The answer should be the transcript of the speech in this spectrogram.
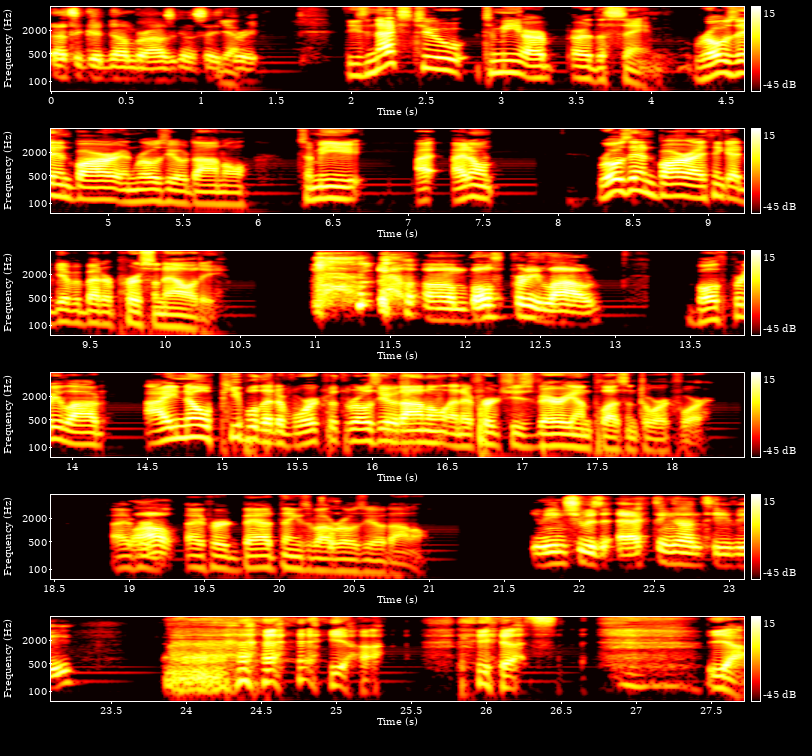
That's a good number. I was going to say Yeah. three. These next two to me are are the same. Roseanne Barr and Rosie O'Donnell. To me, I, I don't. Roseanne Barr, I think I'd give a better personality. um, both pretty loud. Both pretty loud. I know people that have worked with Rosie O'Donnell, and I've heard she's very unpleasant to work for. I've Wow. Heard, I've heard bad things about Rosie O'Donnell. You mean she was acting on TV? yeah. yes. Yeah.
